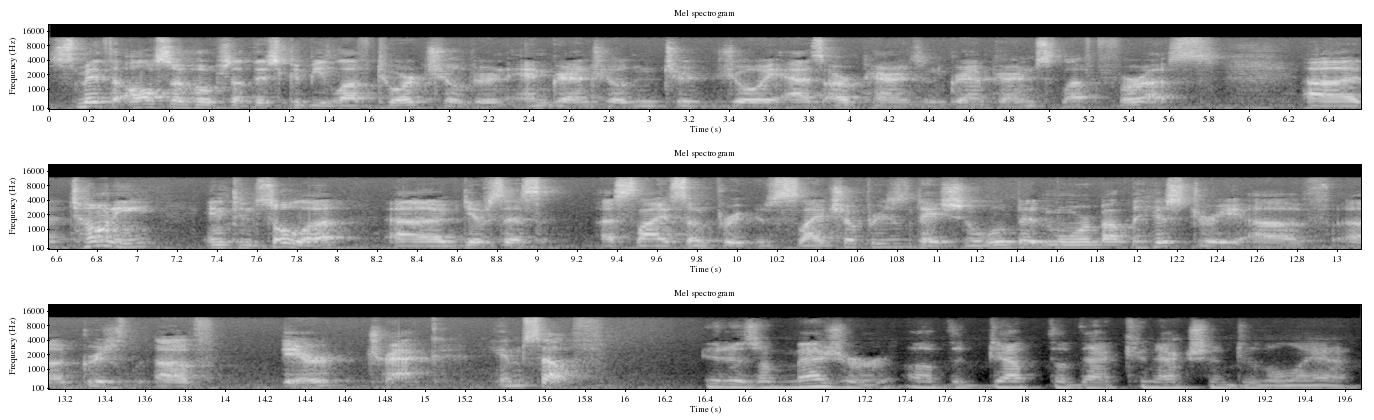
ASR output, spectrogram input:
Smith also hopes that this could be left to our children and grandchildren to enjoy as our parents and grandparents left for us. Uh, Tony Incashola uh, gives us a slideshow, pre slideshow presentation, a little bit more about the history of, uh, Grizz of Bear Track himself. It is a measure of the depth of that connection to the land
